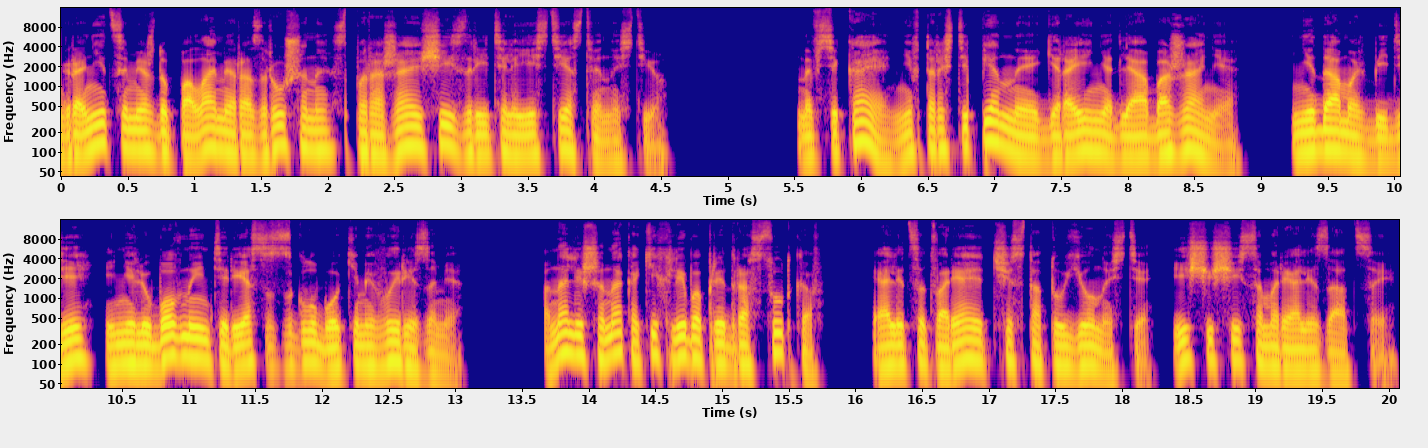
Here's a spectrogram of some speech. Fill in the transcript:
границы между полами разрушены с поражающей зрителя естественностью. Навсекая не второстепенная героиня для обожания, не дама в беде и не любовный интерес с глубокими вырезами. Она лишена каких-либо предрассудков и олицетворяет чистоту юности, ищущей самореализации.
